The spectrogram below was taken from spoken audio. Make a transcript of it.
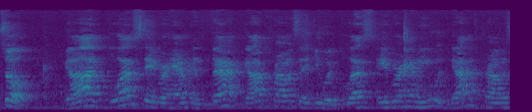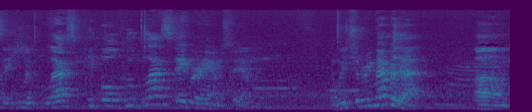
So, God blessed Abraham. In fact, God promised that He would bless Abraham. He would, God promised that He would bless people who bless Abraham's family. And we should remember that. Um,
